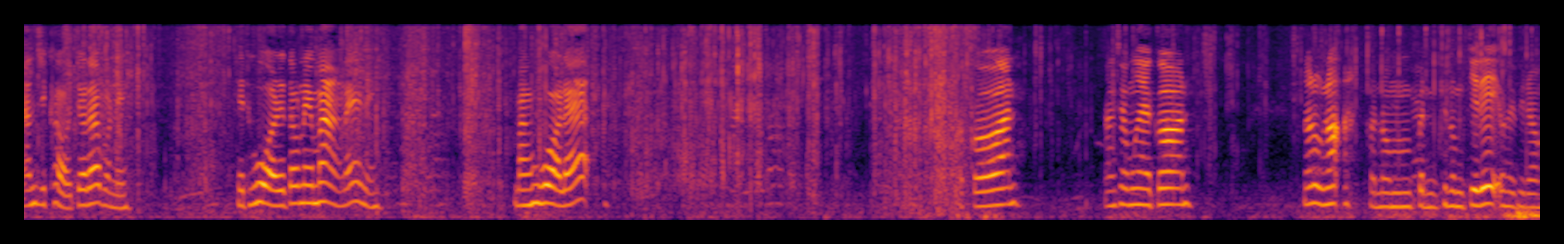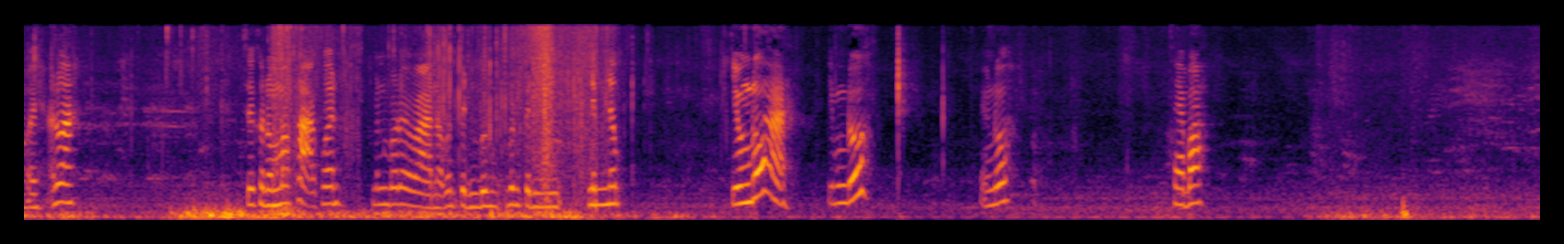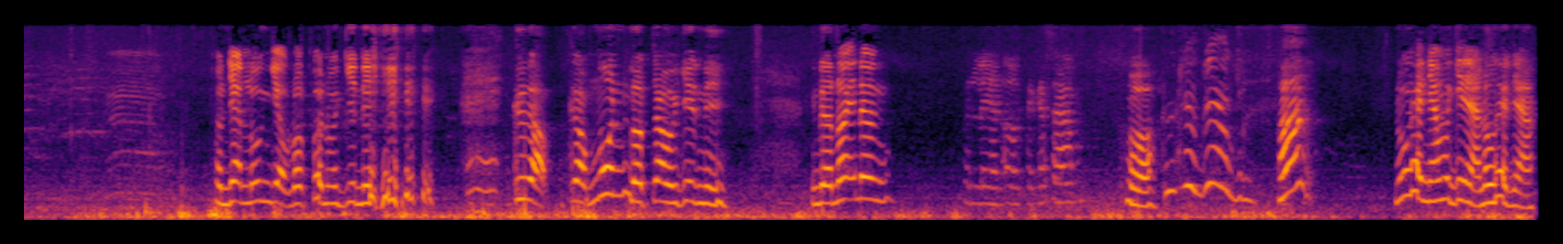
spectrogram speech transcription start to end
งานสิเขาเจ้าได้บ่นี่เห็ดหัวเลยต้องในมั่งได้นี่มั่งหัวแล้วก่อนนั่งชะเมื่อยก่อน นะลูกเนาะขนมเป็นขนมเจเด้ให้พี่น้องเอ้ยเอันว่าซื้อขนมมาฝากเพิ่อนมันบริวารเนาะมันเป็นมันเป็นเนิ่มๆจิ้มดูฮะจิ้มดูจิ้มดูแซ่บปะเพิ่นยันลุงเหยียบรถเพิ่นมื่อกี้นี่เกือบเกือบมุ่นรถเจ้ากี้นี่เดือนน้อยนึงเป็นแลนออกแต่กระซ้ำ เหรอฮะลุงเห็นยังเมื่อกี้เนี่ยลุงเห็นยัง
